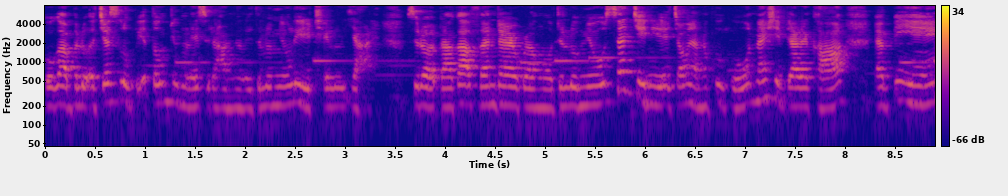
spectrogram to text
ကိုကဘယ်လို adjust လုပ်ပြီးအသုံးပြုမလဲဆိုတာဟာမျိုးလေးဒီလိုမျိုးလေးတွေထည့်လို့ရတယ်ဆိုတော့ဒါက Venn diagram ကိုဒီလိုမျိုးစန့်ကျင်နေတဲ့အကြောင်းအရာနှစ်ခုကိုနှိုင်းယှဉ်ပြတဲ့အခါအပြီးရင်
